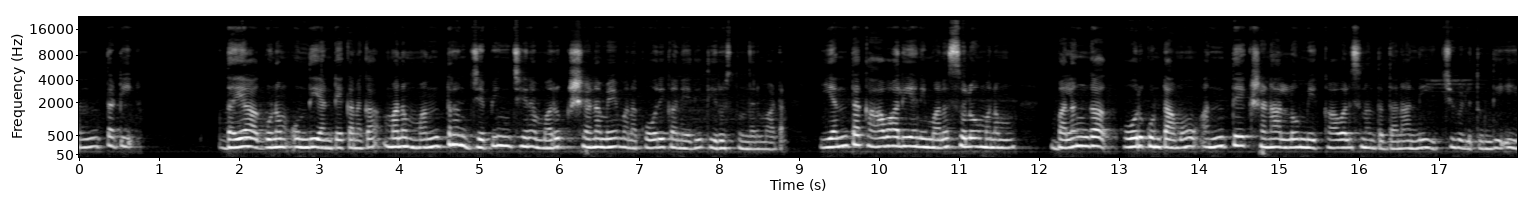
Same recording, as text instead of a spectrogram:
ఎంతటి దయా గుణం ఉంది అంటే కనుక మనం మంత్రం జపించిన మరుక్షణమే మన కోరిక అనేది తీరుస్తుందనమాట ఎంత కావాలి అని మనస్సులో మనం బలంగా కోరుకుంటామో అంతే క్షణాల్లో మీకు కావలసినంత ధనాన్ని ఇచ్చి వెళుతుంది ఈ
